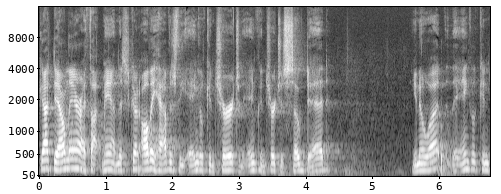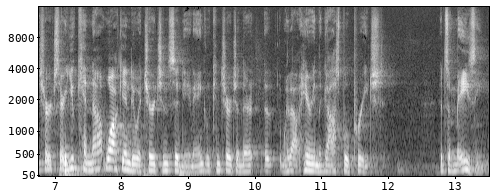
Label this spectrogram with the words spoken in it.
Got down there, I thought, man, this all they have is the Anglican Church, and the Anglican Church is so dead. You know what? The Anglican Church there, you cannot walk into a church in Sydney, an Anglican church, and there uh, without hearing the gospel preached. It's amazing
